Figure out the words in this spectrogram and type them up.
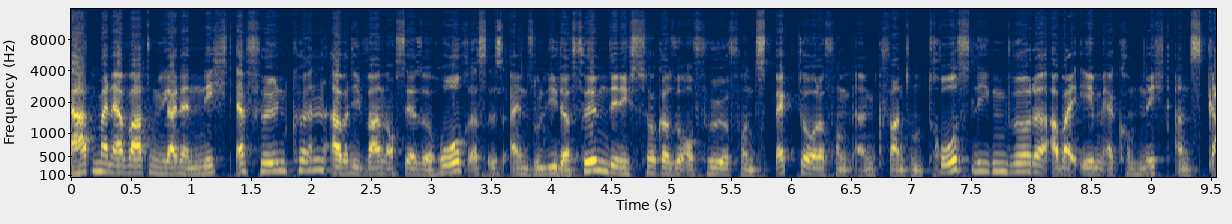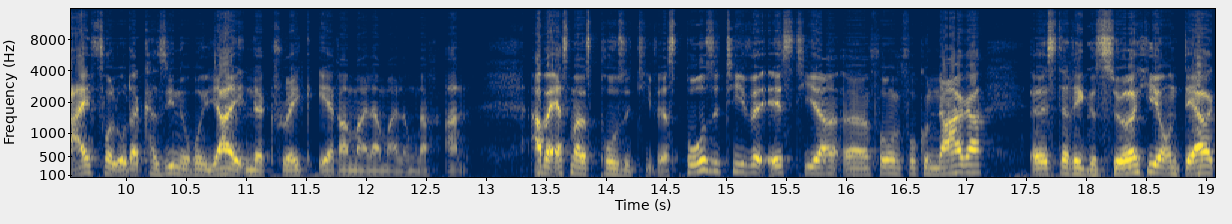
er hat meine Erwartungen leider nicht erfüllen können, aber die waren auch sehr, sehr hoch. Es ist ein solider Film, den ich circa so auf Höhe von Spectre oder von Quantum Trost liegen würde, aber eben er kommt nicht an Skyfall oder Casino Royale in der Craig-Ära meiner Meinung nach an. Aber erstmal das Positive. Das Positive ist hier, äh, Fukunaga äh, ist der Regisseur hier und der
